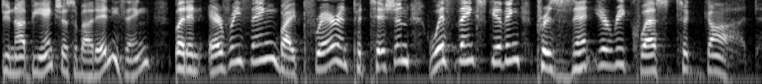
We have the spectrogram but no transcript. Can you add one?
Do not be anxious about anything, but in everything, by prayer and petition, with thanksgiving, present your request to God.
